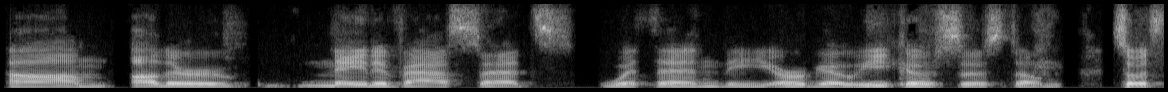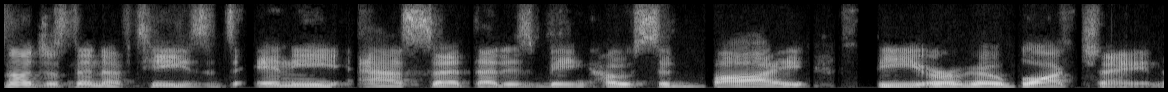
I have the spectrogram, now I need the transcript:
um, other native assets within the Ergo ecosystem. So it's not just NFTs, it's any asset that is being hosted by the Ergo blockchain.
